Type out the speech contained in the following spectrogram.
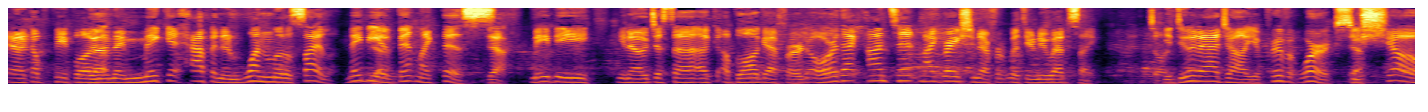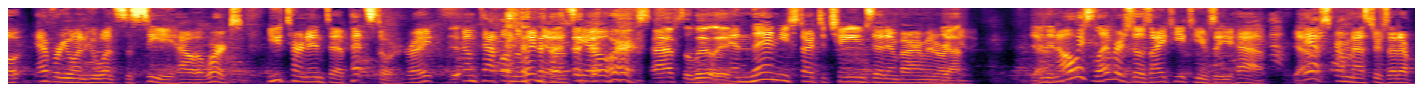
and a couple people, and Yeah. then they make it happen in one little silo. Maybe Yeah. an event like this. Yeah. Maybe you know just a, a, a blog effort or that content migration effort with your new website. Totally. You do it agile, you prove it works, Yeah. you show everyone who wants to see how it works. You turn into a pet store, right? Come tap on the window and see how it works. absolutely. And then you start to change that environment Yeah. organic. yeah. And then always leverage those IT teams that you have. Yeah. They have scrum masters that are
